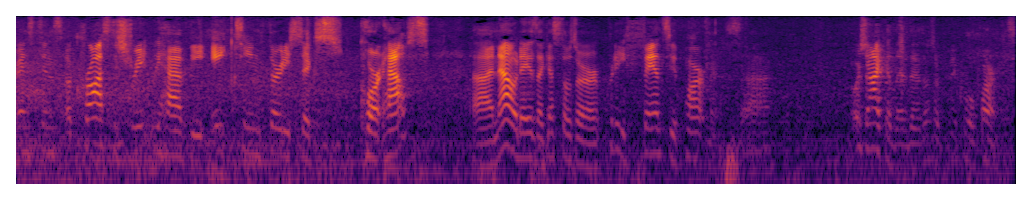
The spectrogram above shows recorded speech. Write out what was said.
For instance, across the street we have the 1836 courthouse. Uh, nowadays, I guess those are pretty fancy apartments. Uh, I wish I could live there. Those are pretty cool apartments.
